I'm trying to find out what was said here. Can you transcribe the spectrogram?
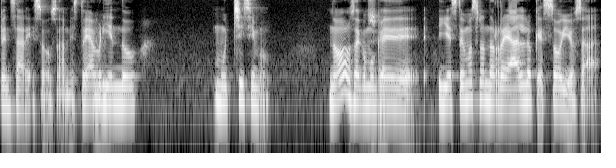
pensar eso, o sea, me estoy abriendo muchísimo, ¿no? O sea, como Sí. que, y estoy mostrando real lo que soy, o sea,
